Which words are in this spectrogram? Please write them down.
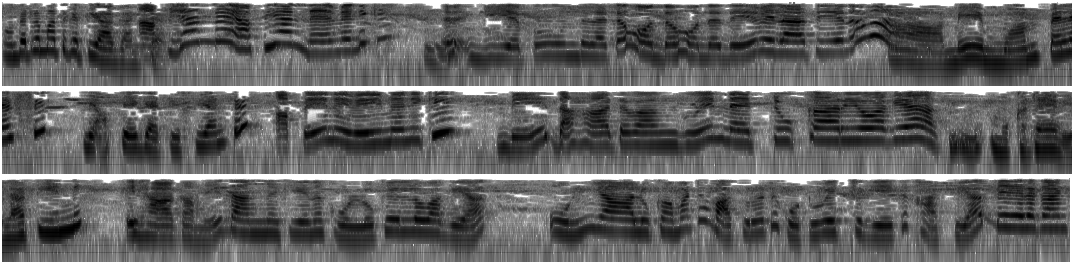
හොඳට මතක තියාගන්න. අපි යන්නේ අපි යන්නේ මැනිකි. ගියපු උන්දලට හොඳ හොඳ දේ වෙලා තියෙනවා. ආ මේ මුවන් පැලැස්සේ මේ අපේ ගැටිසියන්ට අපේ නෙවෙයි මැනිකි. මේ 18 වංගුවේ නැට්ටුකාරයෝ වගේක්. මොකද වෙලා තියෙන්නේ? එහා ගමේ දන්න කියන කොල්ලෝ කෙල්ලෝ වගේක් උන් යාලුකමට වතුරට කොටු වෙච්ච ගේක කට්ටියක් බේරගන්න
